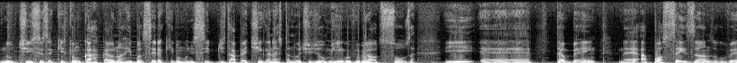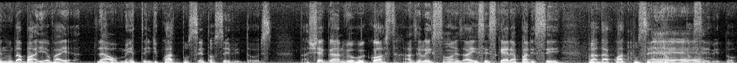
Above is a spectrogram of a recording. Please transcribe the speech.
notícias aqui que um carro caiu na ribanceira aqui no município de Tapetinga nesta noite de domingo, viu, Biraldo Souza? E é, também, né, após seis anos, o governo da Bahia vai dar aumento de 4% aos servidores. Tá chegando, viu, Rui Costa? As eleições, aí vocês querem aparecer para dar 4% é... de aumento ao servidor.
